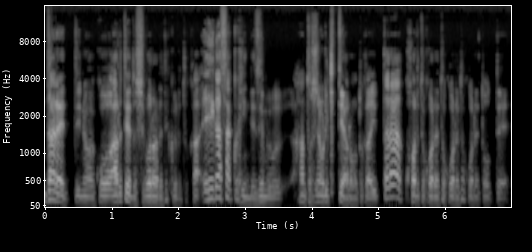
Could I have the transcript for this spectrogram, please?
誰っていうのがこう、ある程度絞られてくるとか、映画作品で全部半年乗り切ってやろうとか言ったら、これとこれとこれとこれとって、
